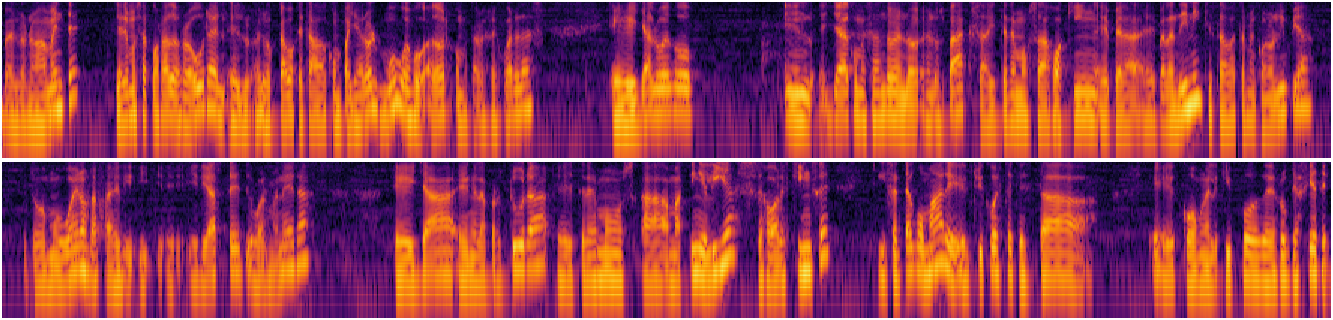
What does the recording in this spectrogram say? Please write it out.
verlo nuevamente. Tenemos a Corrado Roura, el, octavo que estaba con muy buen jugador, como tal vez recuerdas. Eh, ya luego, ya comenzando en, los backs, ahí tenemos a Joaquín Pelandini, que estaba también con Olimpia, todo muy bueno, Rafael Iriarte de igual manera. Eh, ya en la apertura eh, tenemos a Martín Elías, de jugadores 15, y Santiago Mare, el chico este que está eh, con el equipo de Rugby 7.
